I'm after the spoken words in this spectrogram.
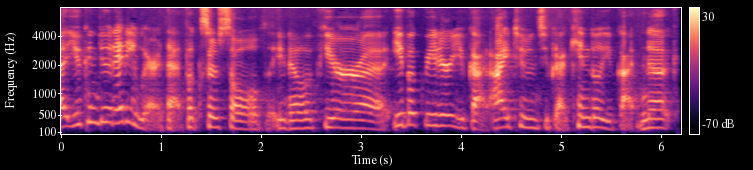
Uh, you can do it anywhere that books are sold. You know if you're an ebook reader you've got itunes you've got kindle you've got nook.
